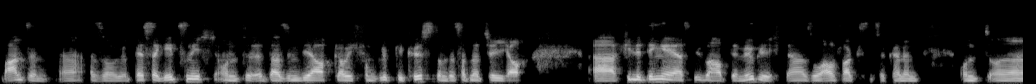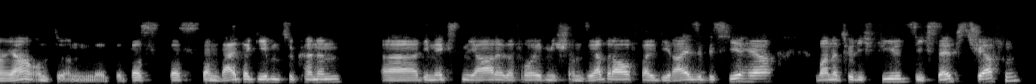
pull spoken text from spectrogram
Wahnsinn. Ja? Also besser geht's nicht. Und äh, da sind wir auch, glaube ich, vom Glück geküsst. Und das hat natürlich auch äh, viele Dinge erst überhaupt ermöglicht, ja, so aufwachsen zu können. Und äh, ja, und äh, das, das dann weitergeben zu können, äh, die nächsten Jahre. Da freue ich mich schon sehr drauf, weil die Reise bis hierher war natürlich viel sich selbst schärfen,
